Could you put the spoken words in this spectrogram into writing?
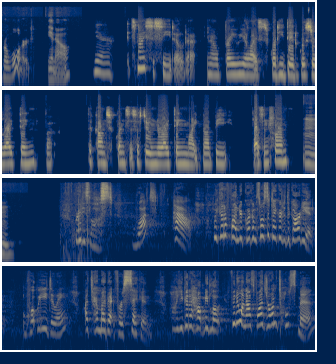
reward, you know? Yeah. It's nice to see, though, that, you know, Bray realizes what he did was the right thing, but the consequences of doing the right thing might not be pleasant for him. Mm. Brady's lost. What? How? We gotta find her quick. I'm supposed to take her to the Guardian. What were you doing? I turned my back for a second. Oh, you gotta help me look. If anyone else finds her, I'm toast, man.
